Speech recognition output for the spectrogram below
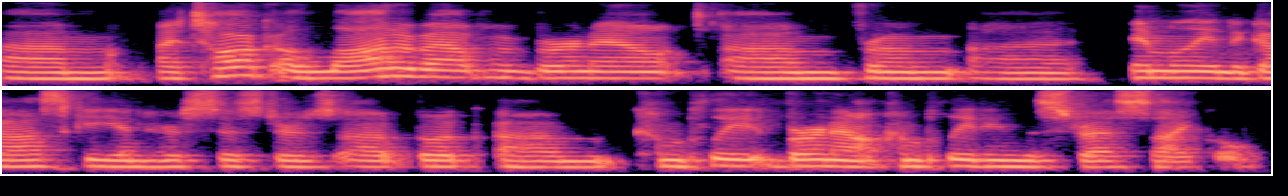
um, I talk a lot about from burnout um, from uh, Emily Nagoski and her sister's uh, book, um, "Complete Burnout: Completing the Stress Cycle,"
